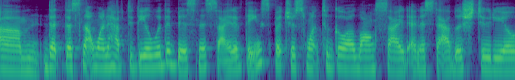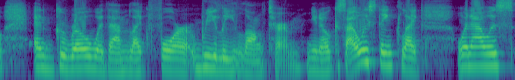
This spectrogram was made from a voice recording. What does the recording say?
um, that does not want to have to deal with the business side of things but just want to go alongside an established studio and grow with them like for really long term you know because i always think like when i was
